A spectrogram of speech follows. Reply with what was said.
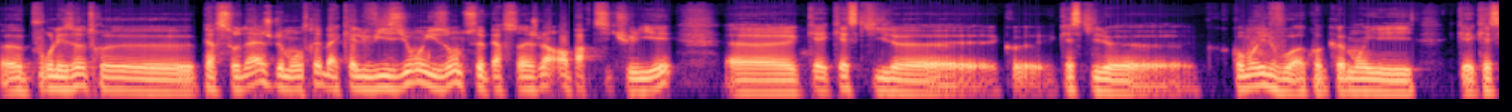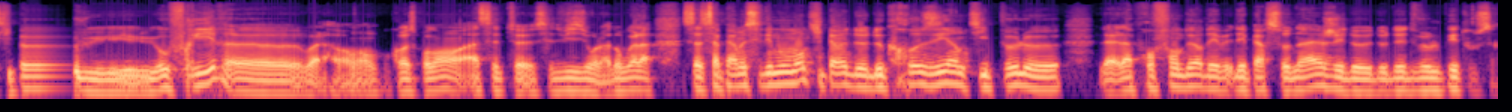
euh, pour les autres euh, personnages de montrer bah, quelle vision ils ont de ce personnage-là en particulier? Euh, qu'est-ce qu'il, qu'est-ce qu'il, comment il voit, quoi, comment il, qu'est-ce qu'il peut lui, offrir, voilà, en correspondant à cette, vision-là. Donc voilà, ça, permet, c'est des moments qui permettent de, creuser un petit peu la, profondeur des, des personnages et de, de, développer tout ça.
